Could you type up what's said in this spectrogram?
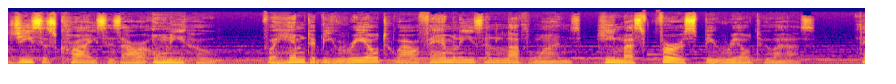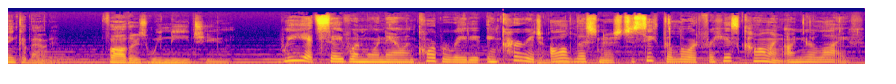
Jesus Christ is our only hope. For him to be real to our families and loved ones, he must first be real to us. Think about it. Fathers, we need you. We at Save One More Now Incorporated encourage all listeners to seek the Lord for his calling on your life.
